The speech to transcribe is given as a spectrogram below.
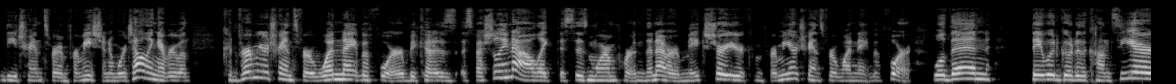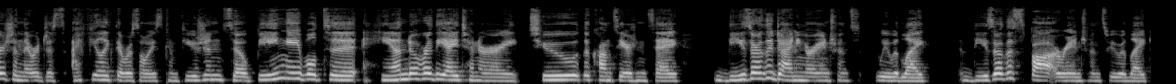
the transfer information. And we're telling everyone, confirm your transfer one night before because especially now, like this is more important than ever. Make sure you're confirming your transfer one night before. Well, then they would go to the concierge and there were just, I feel like there was always confusion. So being able to hand over the itinerary to the concierge and say, these are the dining arrangements we would like. These are the spa arrangements we would like.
